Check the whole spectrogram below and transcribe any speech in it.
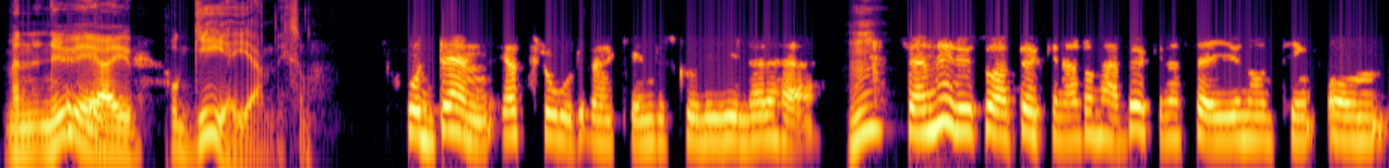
Men nu är jag ju på G igen liksom. Och den, jag tror verkligen du skulle gilla det här. Mm, Sen är det ju så att böckerna, de här böckerna säger ju någonting om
